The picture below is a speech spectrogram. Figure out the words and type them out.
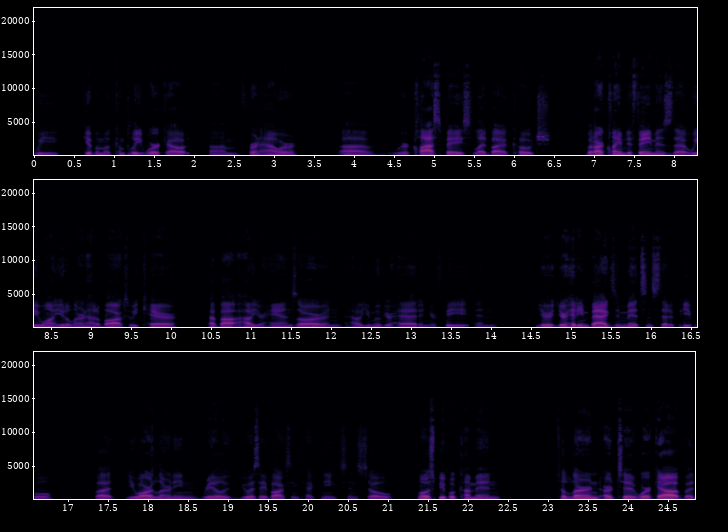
we give them a complete workout um, for an hour. Uh, we're class based, led by a coach. But our claim to fame is that we want you to learn how to box. We care about how your hands are and how you move your head and your feet, and you're you're hitting bags and mitts instead of people. But you are learning real USA boxing techniques, and so most people come in to learn or to work out, but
